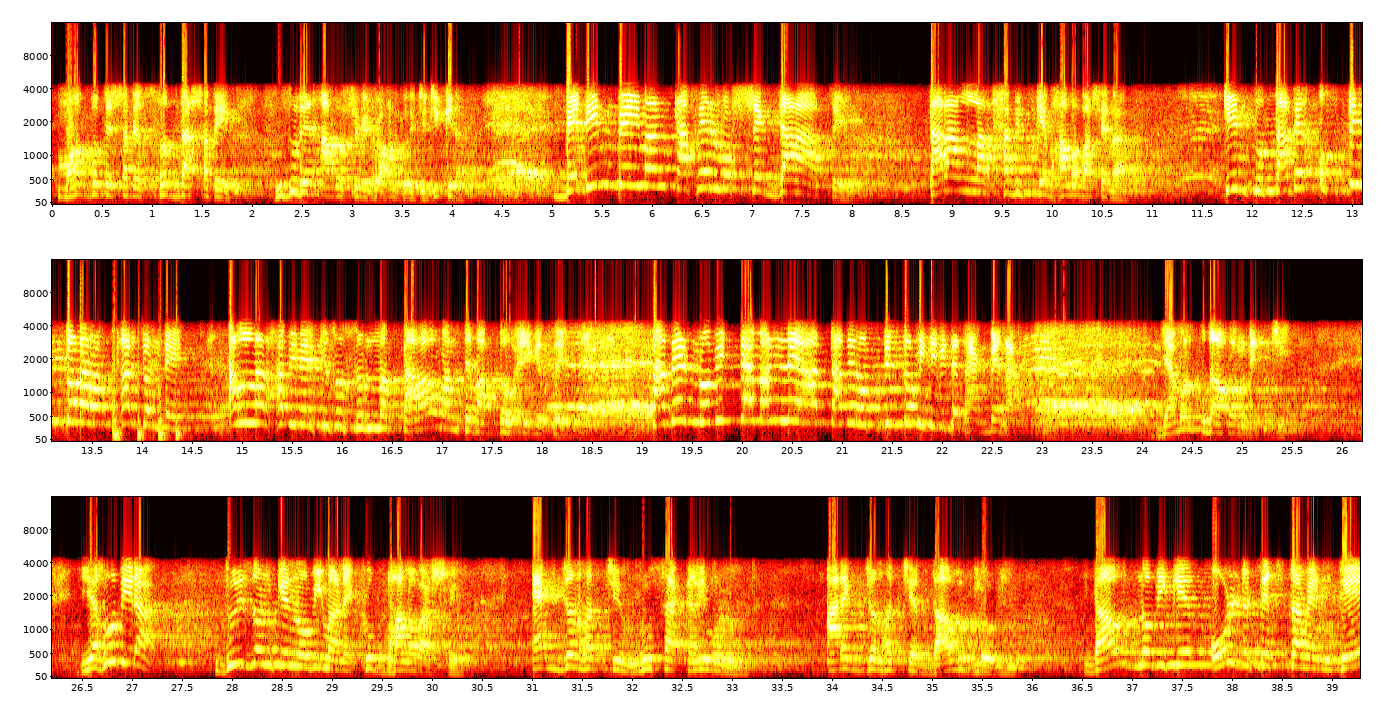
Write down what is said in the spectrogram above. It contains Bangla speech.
মহব্বতের সাথে, শ্রদ্ধার সাথে হুজুরের আদর্শকে গ্রহণ করেছি, ঠিক কিনা? বেদিন বেঈমান কাফের মোশেক যারা আছে, তারা আল্লাহর হাবিবকে ভালোবাসে না। কিন্তু তাদের অস্তিত্বটা রক্ষার জন্য আল্লাহর হাবিবের কিছু সুন্নত তারাও মানতে বাধ্য হয়ে গেছে। তাদের নবীনটা মানলে আর তাদের অস্তিত্ব পৃথিবীতে থাকবে না। যেমন উদাহরণ দিচ্ছি। ইহুদিরা দুইজনকে নবী মানে খুব ভালোবাসে। একজন হচ্ছে মুসা কালিমুল আরেকজন হচ্ছে দাউদ নবী। দাউদ নবীকে ওল্ড টেস্টামেন্টে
